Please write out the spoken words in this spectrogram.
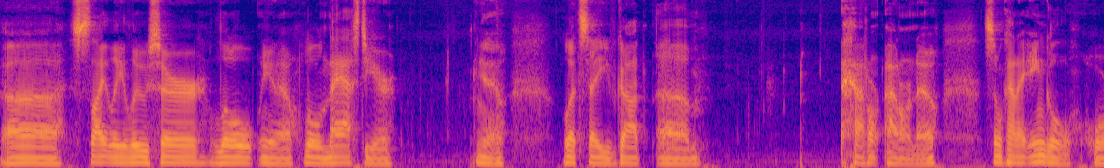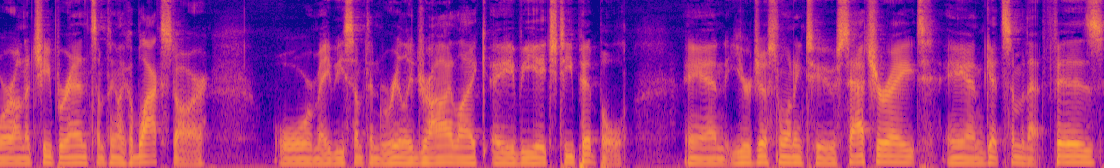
uh, slightly looser, a little, you know, a little nastier, you know, let's say you've got, um, I don't, I don't know, some kind of Engl or on a cheaper end, something like a Blackstar or maybe something really dry like a VHT Pitbull. And you're just wanting to saturate and get some of that fizz,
